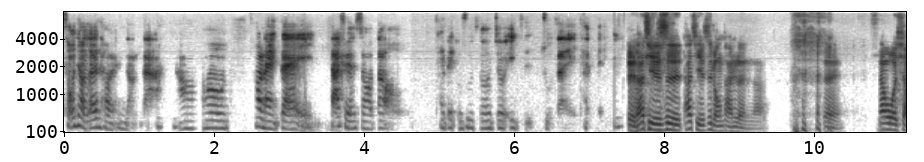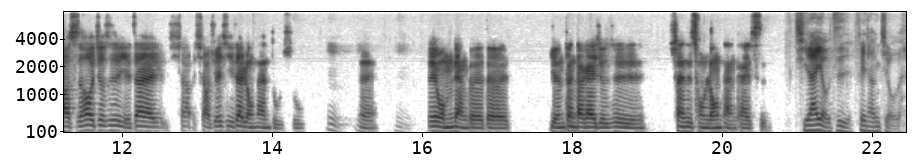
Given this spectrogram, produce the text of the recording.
从小在桃园长大，然后。后来在大学的时候到台北读书之后，就一直住在台北。对，他其实是他其实是龙潭人啊。对，那我小时候就是也在小小学期在龙潭读书。嗯，对，嗯，所以我们两个的缘分大概就是算是从龙潭开始，其来有自，非常久了。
